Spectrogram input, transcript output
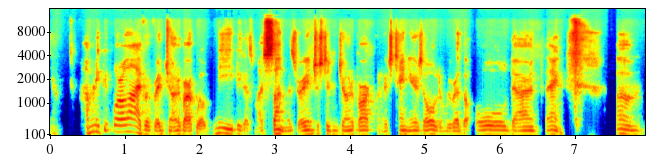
you know, how many people are alive who've read Joan of Arc? Well, me, because my son was very interested in Joan of Arc when he was 10 years old, and we read the whole darn thing. Um,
